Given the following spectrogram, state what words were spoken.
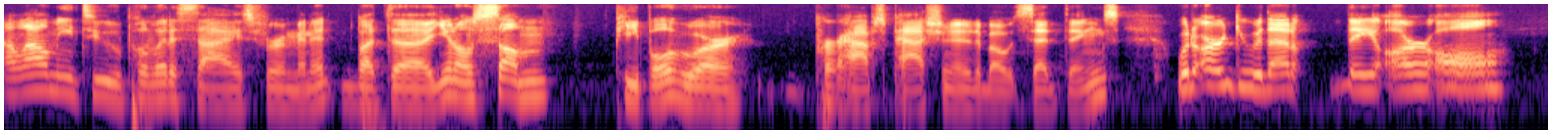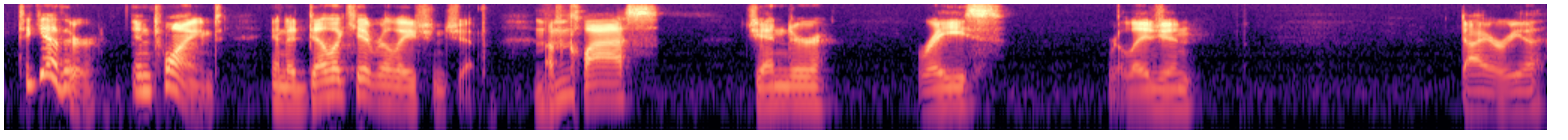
Allow me to politicize for a minute, but uh, you know, some people who are perhaps passionate about said things would argue that they are all together, entwined in a delicate relationship Mm-hmm. of class, gender, race, religion, diarrhea.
